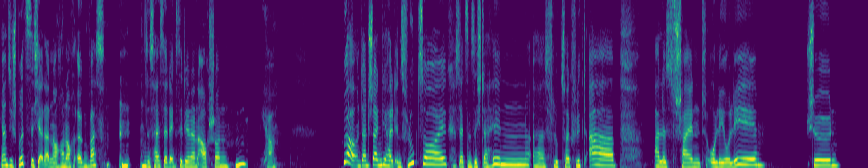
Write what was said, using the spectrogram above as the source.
Ja, und sie spritzt sich ja dann auch noch irgendwas. Das heißt, da denkst du dir dann auch schon, hm, ja, ja, und dann steigen die halt ins Flugzeug, setzen sich dahin, äh, das Flugzeug fliegt ab, alles scheint ole ole, schön.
